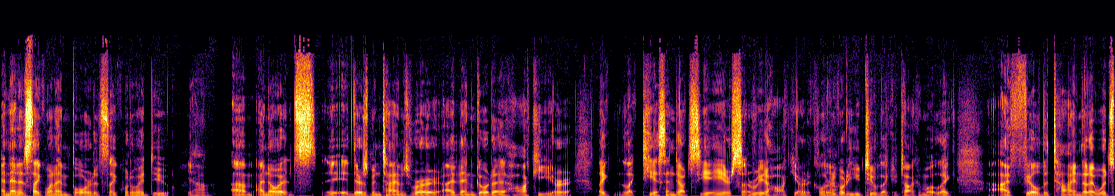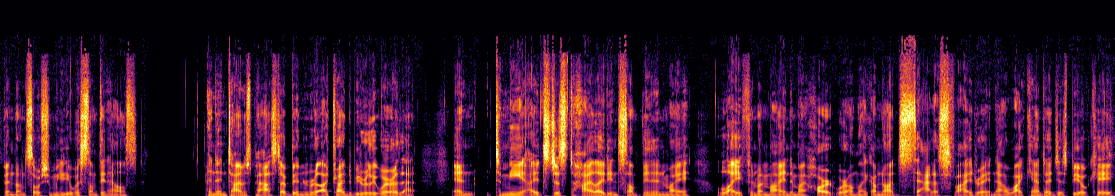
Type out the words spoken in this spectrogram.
And then it's like when I'm bored, it's like, what do I do? Yeah. um, I know it's it, there's been times where I then go to hockey or like like tsn.ca or some, read a hockey article or Yeah, go to YouTube like you're talking about. Like I fill the time that I would spend on social media with something else. And in times past, I've been real. I tried to be really aware of that. And to me, it's just highlighting something in my life, in my mind, in my heart, where I'm like, I'm not satisfied right now. Why can't I just be okay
